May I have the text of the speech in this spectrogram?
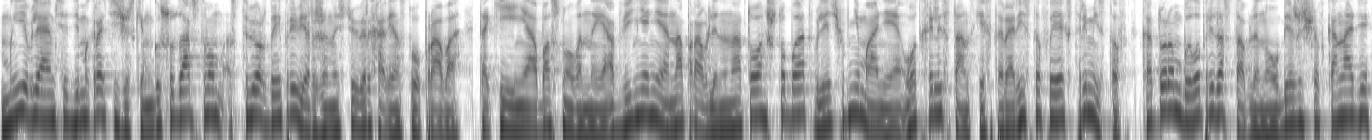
Мы являемся демократическим государством с твердой приверженностью верховенству права. Такие необоснованные обвинения направлены на то, чтобы отвлечь внимание от халистанских террористов и экстремистов, которым было предоставлено убежище в Канаде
